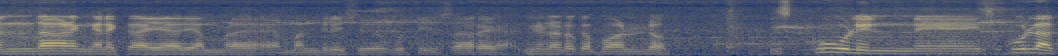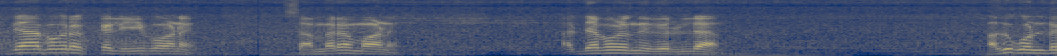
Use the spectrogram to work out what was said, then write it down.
എന്താണ് ഇങ്ങനെയൊക്കെ ആയാലും നമ്മളെ മന്ത്രി ശിവകുട്ടി സാറെ? ഇങ്ങനെ നടക്കാൻ പാടില്ലോ സ്കൂളിന് സ്കൂളിലെ അധ്യാപകരൊക്കെ ലീവാണ്. സമരമാണ്. അധ്യാപകരൊന്നും വരില്ല. അതുകൊണ്ട്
